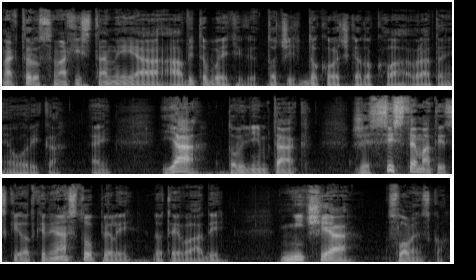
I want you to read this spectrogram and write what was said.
na ktorú sú nachystaní a, a vy to budete točiť do kolečka dokola vrátane Uhríka. Hej. Ja to vidím tak, že systematicky, odkedy nastúpili do tej vlády, ničia Slovensko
